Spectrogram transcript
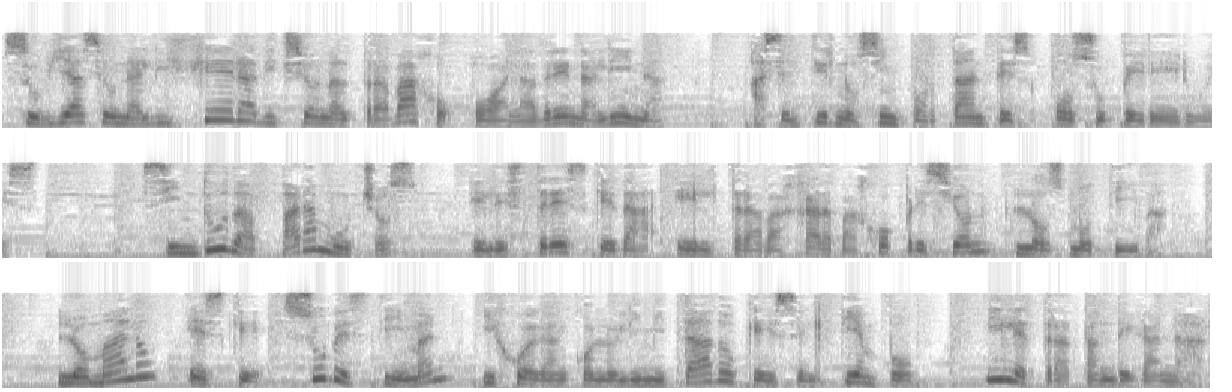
subyace una ligera adicción al trabajo o a la adrenalina, a sentirnos importantes o superhéroes. Sin duda, para muchos, el estrés que da el trabajar bajo presión los motiva. Lo malo es que subestiman y juegan con lo limitado que es el tiempo y le tratan de ganar.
